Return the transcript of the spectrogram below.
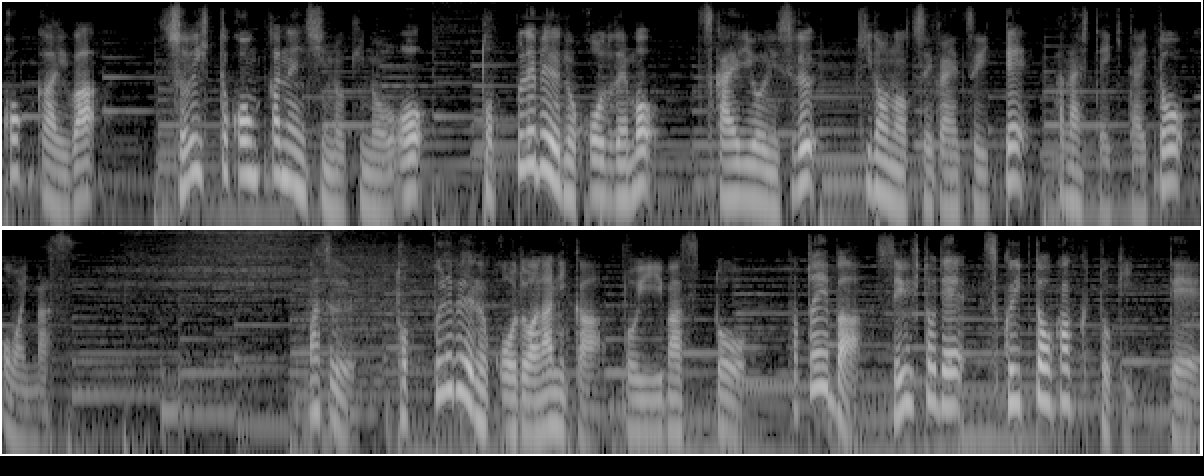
今回は SWIFT コンカネンシーの機能をトップレベルのコードでも使えるようにする機能の追加について話していきたいと思います。まず、トップレベルのコードは何かと言いますと、例えば Swift でスクリプトを書くときって、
